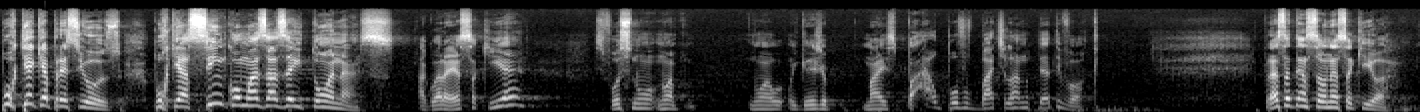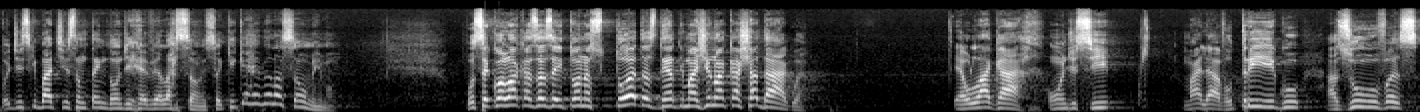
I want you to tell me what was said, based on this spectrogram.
Por que, que é precioso? Porque assim como as azeitonas, agora essa aqui é, se fosse numa, numa igreja mais, pá, o povo bate lá no teto e volta. Presta atenção nessa aqui, ó. Pois diz que Batista não tem dom de revelação. Isso aqui que é revelação, meu irmão. Você coloca as azeitonas todas dentro, imagina uma caixa d'água. É o lagar, onde se malhava o trigo, as uvas,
